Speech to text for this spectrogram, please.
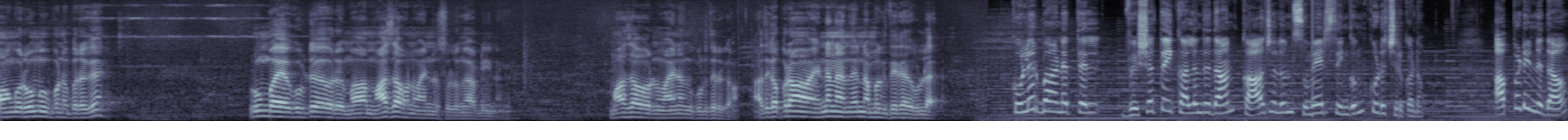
அவங்க ரூமுக்கு போன பிறகு ரூம் பாயை கூப்பிட்டு ஒரு மா மாசா ஒன்று வாங்கிட்டு வர சொல்லுங்கள் அப்படின்னாங்க. மாசா ஒன்று வாங்கிட்டு வந்து கொடுத்துருக்கான். அதுக்கப்புறம் என்னென்னு நமக்கு தெரியாது உள்ள. குளிர்பானத்தில் விஷத்தை கலந்துதான் காஜலும் சுமேர் சிங்கும் குடிச்சிருக்கணும். அப்படின்னு தான்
